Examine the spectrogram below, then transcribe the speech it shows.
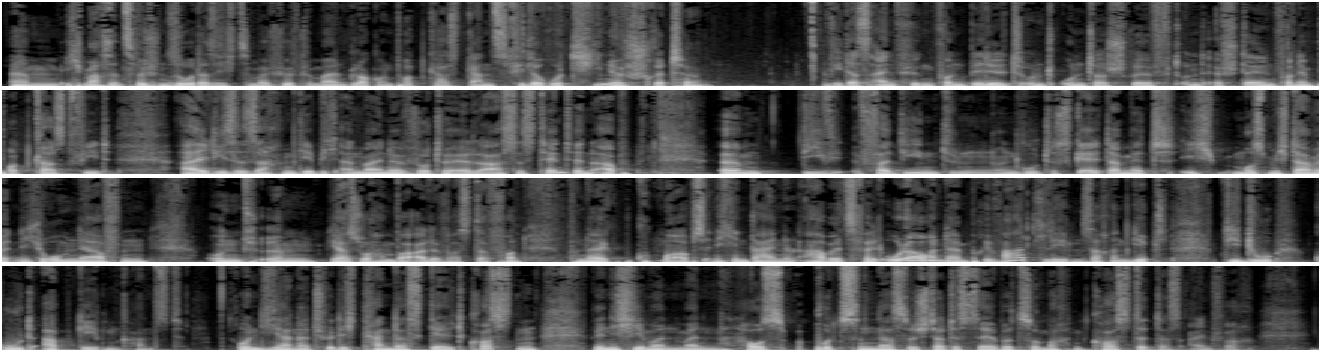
Ähm, ich mache es inzwischen so, dass ich zum Beispiel für meinen Blog und Podcast ganz viele Routineschritte wie das Einfügen von Bild und Unterschrift und Erstellen von dem Podcast-Feed. All diese Sachen gebe ich an meine virtuelle Assistentin ab. Die verdient ein, gutes Geld damit. Ich muss mich damit nicht rumnerven. Und ähm, ja, so haben wir alle was davon. Von daher guck mal, ob es nicht in deinem Arbeitsfeld oder auch in deinem Privatleben Sachen gibt, die du gut abgeben kannst. Und ja, natürlich kann das Geld kosten. Wenn ich jemanden mein Haus putzen lasse, statt es selber zu machen, kostet das einfach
